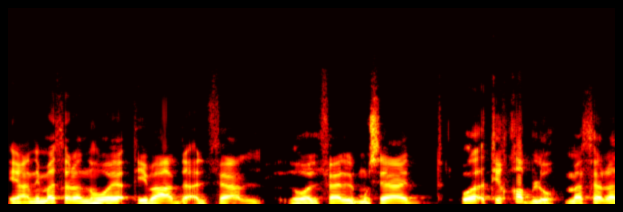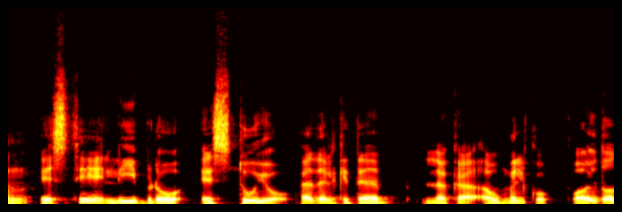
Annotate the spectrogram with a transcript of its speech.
يعني مثلا هو يأتي بعد الفعل اللي هو الفعل المساعد ويأتي قبله. مثلا este libro es tuyo هذا الكتاب لك أو ملكك. وأيضا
